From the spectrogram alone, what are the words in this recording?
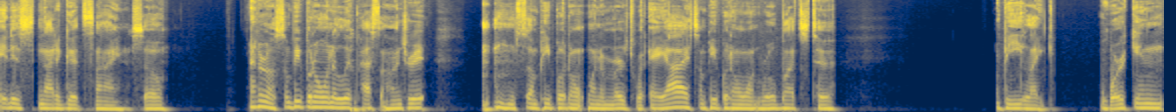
it is not a good sign. So I don't know. Some people don't want to live past 100. some people don't want to merge with AI. Some people don't want robots to be like working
